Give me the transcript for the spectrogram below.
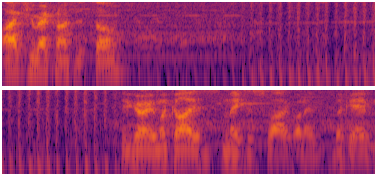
I actually recognise this song. Here you go, my guy's major swag on him. Look at him.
